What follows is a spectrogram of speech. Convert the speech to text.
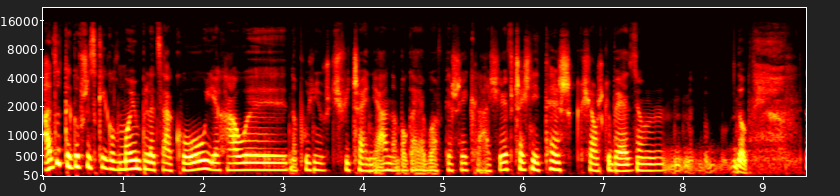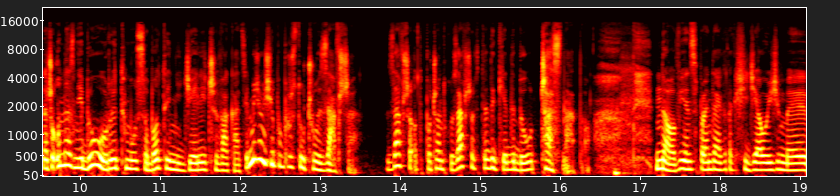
A do tego wszystkiego w moim plecaku jechały no później już ćwiczenia, no bo Gaja była w pierwszej klasie. Wcześniej też książki, bo ja z nią... No, znaczy u nas nie było rytmu soboty, niedzieli czy wakacji. Myśmy się po prostu uczyły zawsze. Zawsze od początku, zawsze wtedy, kiedy był czas na to. No, więc pamiętam, jak tak siedziałyśmy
